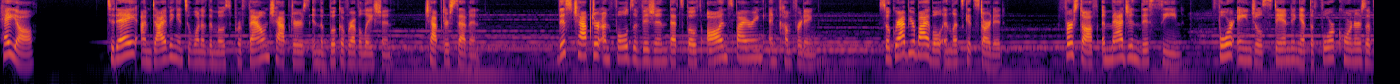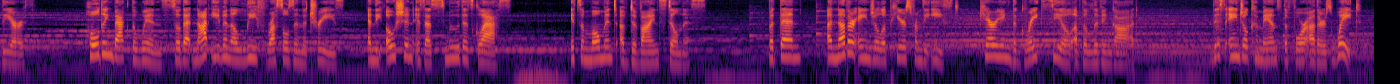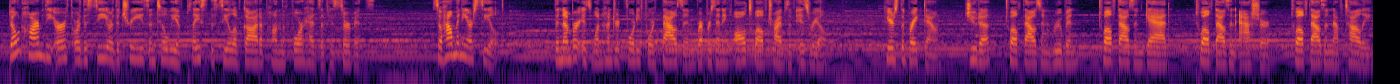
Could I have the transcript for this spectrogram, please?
Hey, y'all. Today, I'm diving into one of the most profound chapters in the book of Revelation, chapter 7. This chapter unfolds a vision that's both awe inspiring and comforting. So grab your Bible and let's get started. First off, imagine this scene four angels standing at the four corners of the earth, holding back the winds so that not even a leaf rustles in the trees, and the ocean is as smooth as glass. It's a moment of divine stillness. But then, another angel appears from the east, carrying the great seal of the living God. This angel commands the four others Wait, don't harm the earth or the sea or the trees until we have placed the seal of God upon the foreheads of his servants. So, how many are sealed? The number is 144,000, representing all 12 tribes of Israel. Here's the breakdown Judah, 12,000 Reuben, 12,000 Gad, 12,000 Asher, 12,000 Naphtali,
